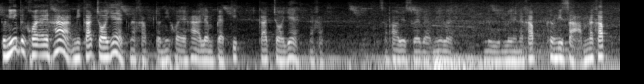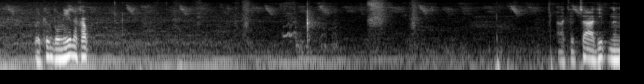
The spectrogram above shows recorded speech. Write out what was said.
ตัวนี้เป็นคอย i5 มีการ์ดจอแยกนะครับ ตัวนี้คอย i5 แรม8กิกการ์ดจอแยกนะครับ สภาพสวยแบบนี้เลยดูเลยนะครับ เครื่องที่ 3 นะครับ เปิดเครื่องตรงนี้นะครับ จ้านิดนึง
